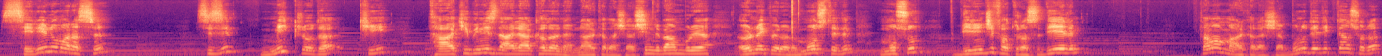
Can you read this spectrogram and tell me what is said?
seri numarası sizin mikrodaki takibinizle alakalı önemli arkadaşlar. Şimdi ben buraya örnek veriyorum. MOS dedim. MOS'un birinci faturası diyelim. Tamam mı arkadaşlar? Bunu dedikten sonra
